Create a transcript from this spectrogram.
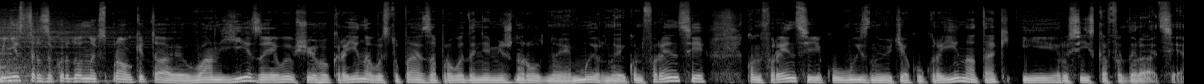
Міністр закордонних справ Китаю Ван Ї заявив, що його країна виступає за проведення міжнародної мирної конференції, конференції, яку визнають як Україна, так і Російська Федерація.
